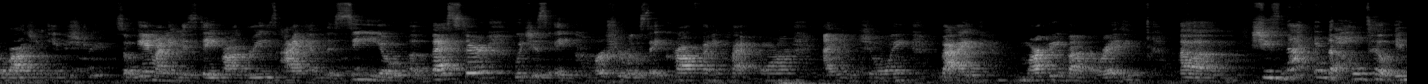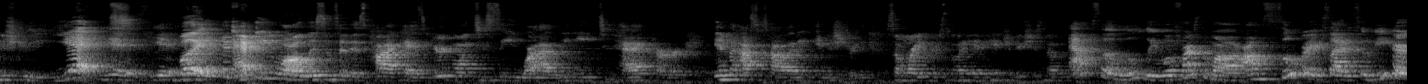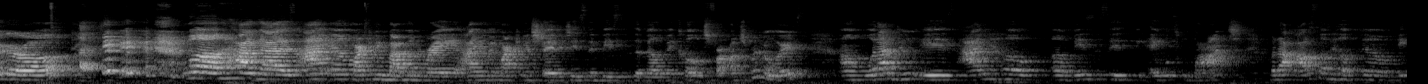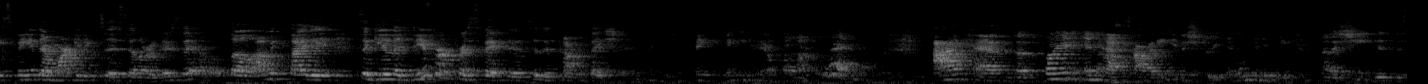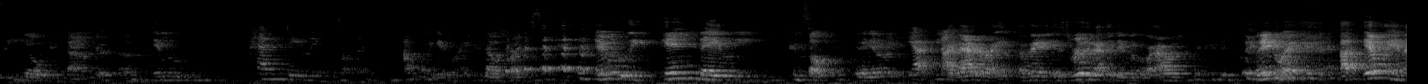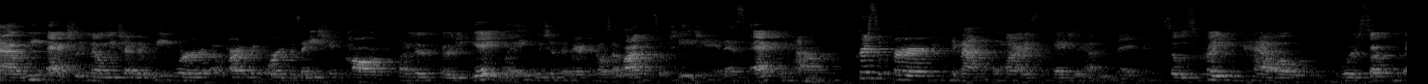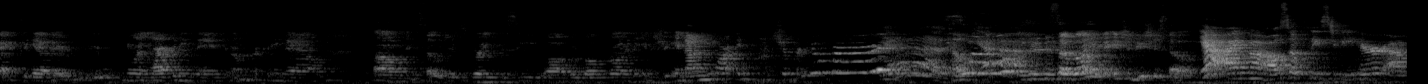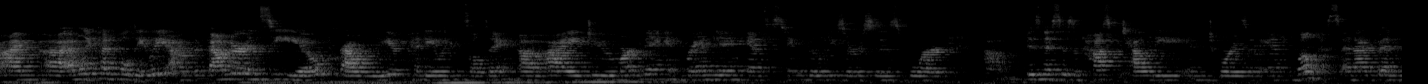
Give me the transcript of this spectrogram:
the lodging industry. So again, my name is Davonne Reaves. I am the CEO of Vester, which is a commercial real estate crowdfunding platform. I am joined by Marketing by Marae. Um, she's not in the hotel industry yet. Yes, yes. But after you all listen to this podcast, you're going to see why we need to have her in the hospitality industry. So Marie, just go ahead and introduce yourself. Absolutely. Well, first of all, I'm super excited to be here, girl. well, hi guys. I am Marketing by Monterey. I am a marketing strategist and business development coach for entrepreneurs. Um, what I do is I help uh, businesses be able to launch, but I also help them expand their marketing to accelerate their sales. So I'm excited to give a different perspective to this conversation. Thank you, thank you, thank you. And on my left, I have a friend in the hospitality industry, Emily Daly. Uh, she is the CEO and founder of Emily. Penn Daly Consulting. I'm gonna get it right because I was right. Emily Penn Daly Consulting. Did I get it right? Yep. I got it right. Okay, it's really not that difficult. I was just making it difficult. But anyway, uh, Emily and I, we actually know each other. We were a part of an organization called Under 30 Gateway, which is the American Hotel Lodging Association. And that's actually how Christopher and I, Omar, is actually how we met. So it's crazy how we're circling back together. You you were in marketing then, you're in marketing now. Um, and so just great to see you all. We're both growing in the industry. And now you are an entrepreneur. Yes. Hello. Yeah. So go ahead and introduce yourself. Yeah, I'm uh, also pleased to be here. Um, I'm uh, Emily Penfold Daly. I'm the founder and CEO, proudly, of Penn Daly Consulting. Um, I do marketing and branding and sustainability services for um, businesses in hospitality, in tourism, and wellness. And I've been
